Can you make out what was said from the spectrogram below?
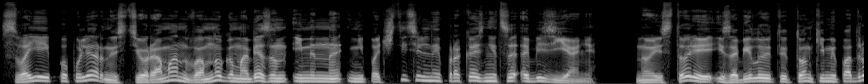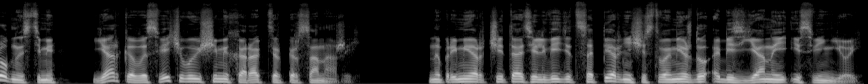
Своей популярностью роман во многом обязан именно непочтительной проказнице-обезьяне, но история изобилует и тонкими подробностями, ярко высвечивающими характер персонажей. Например, читатель видит соперничество между обезьяной и свиньей.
